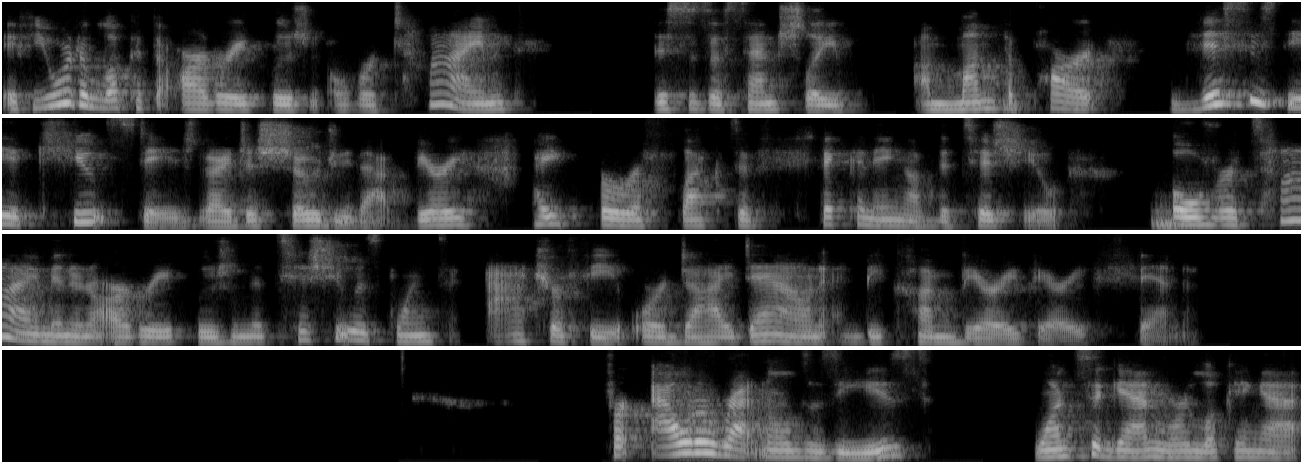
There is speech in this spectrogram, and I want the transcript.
If you were to look at the artery occlusion over time, this is essentially a month apart. This is the acute stage that I just showed you, that very hyperreflective thickening of the tissue. Hmm. Over time, in an artery occlusion, the tissue is going to atrophy or die down and become very, very thin. For outer retinal disease, once again, we're looking at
